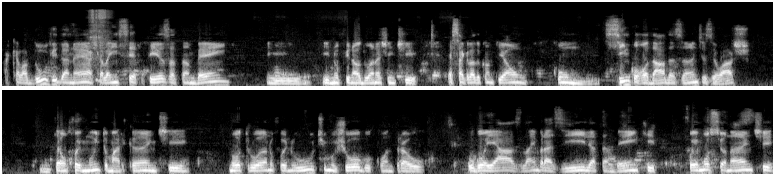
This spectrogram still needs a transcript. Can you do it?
aquela dúvida, né? Aquela incerteza também. E, e no final do ano a gente é sagrado campeão com cinco rodadas antes, eu acho. Então foi muito marcante. No outro ano foi no último jogo contra o, o Goiás, lá em Brasília também, que foi emocionante.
